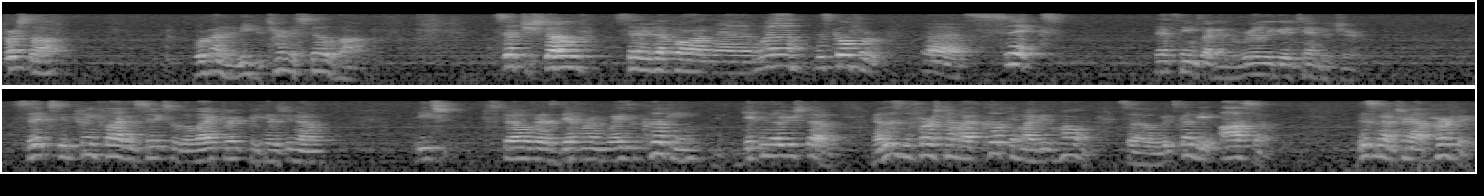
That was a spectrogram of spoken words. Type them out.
First off, we're going to need to turn the stove on. Set your stove, set it up on, uh, well, let's go for uh, 6 that seems like a really good temperature. Six, between five and six with electric because, you know, each stove has different ways of cooking. Get to know your stove. Now this is the first time I've cooked in my new home, so it's going to be awesome. This is going to turn out perfect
